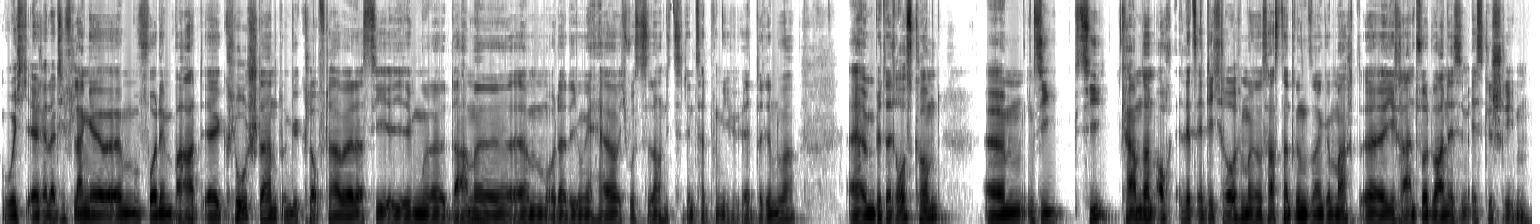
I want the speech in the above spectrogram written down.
wo ich äh, relativ lange ähm, vor dem Bad äh, Klo stand und geklopft habe, dass die junge Dame ähm, oder der junge Herr, ich wusste noch nicht zu dem Zeitpunkt, nicht, wer drin war, ähm, bitte rauskommt. Ähm, sie, sie kam dann auch letztendlich raus, ich meine, was hast du da drin gemacht? Äh, ihre Antwort war eine SMS geschrieben.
